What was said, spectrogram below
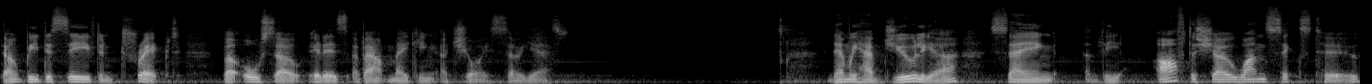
don't be deceived and tricked, but also it is about making a choice. So, yes. Then we have Julia saying the after show 162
